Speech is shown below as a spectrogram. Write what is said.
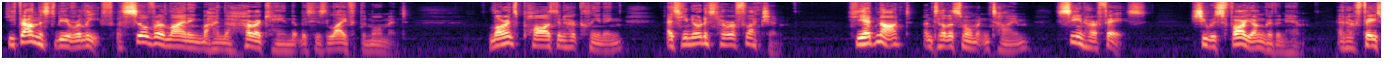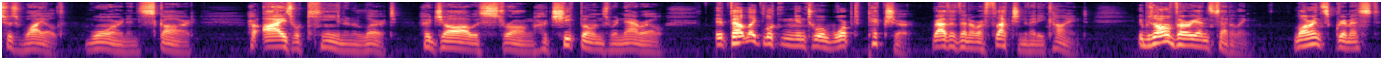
He found this to be a relief, a silver lining behind the hurricane that was his life at the moment. Lawrence paused in her cleaning as he noticed her reflection. He had not, until this moment in time, seen her face. She was far younger than him, and her face was wild, worn, and scarred. Her eyes were keen and alert. Her jaw was strong, her cheekbones were narrow. It felt like looking into a warped picture rather than a reflection of any kind. It was all very unsettling. Lawrence grimaced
